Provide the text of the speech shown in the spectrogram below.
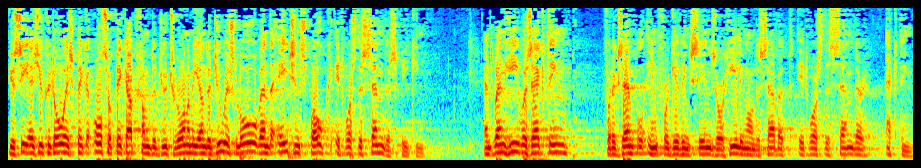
You see, as you could always pick, also pick up from the Deuteronomy, under Jewish law, when the agent spoke, it was the sender speaking. And when he was acting, for example, in forgiving sins or healing on the Sabbath, it was the sender acting.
